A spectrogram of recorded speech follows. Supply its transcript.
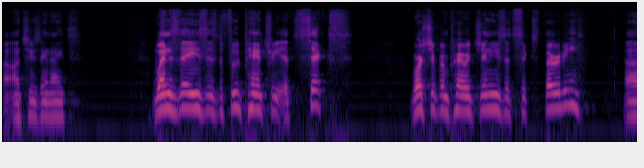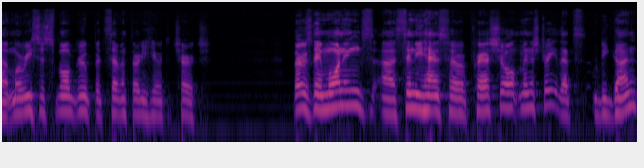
Uh, on Tuesday nights. Wednesdays is the food pantry at 6. Worship and prayer at Jenny's at 6.30. Uh, Maurice's small group at 7.30 here at the church. Thursday mornings, uh, Cindy has her prayer shawl ministry that's begun.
